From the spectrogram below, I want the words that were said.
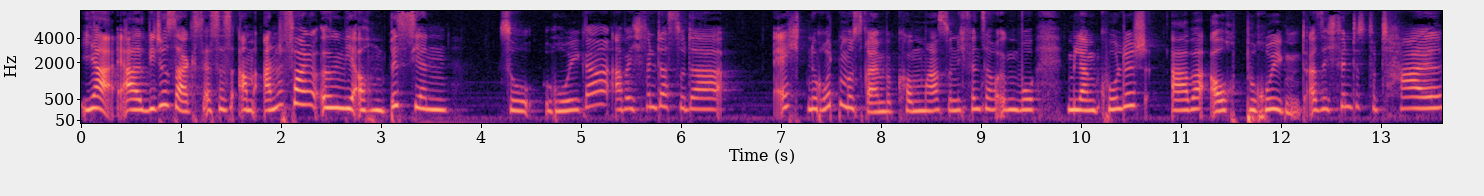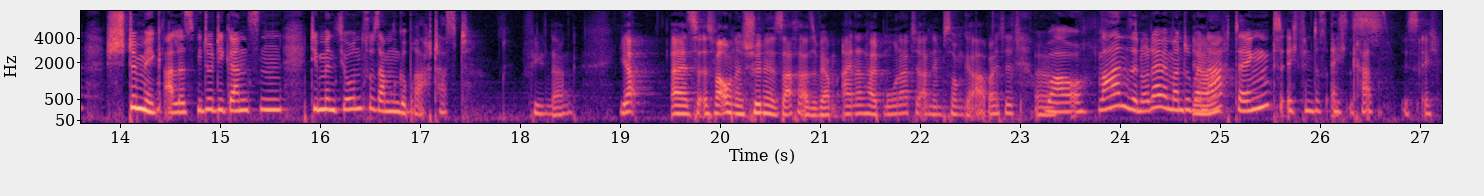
Ja, äh, wie du sagst, es ist am Anfang irgendwie auch ein bisschen so ruhiger, aber ich finde, dass du da echt einen Rhythmus reinbekommen hast und ich finde es auch irgendwo melancholisch, aber auch beruhigend. Also ich finde es total stimmig alles, wie du die ganzen Dimensionen zusammengebracht hast. Vielen Dank. Ja, es, es war auch eine schöne Sache. Also wir haben eineinhalb Monate an dem Song gearbeitet. Äh, Wow, Wahnsinn, oder? Wenn man drüber Ja. nachdenkt. Ich finde das echt krass. Ist, ist echt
